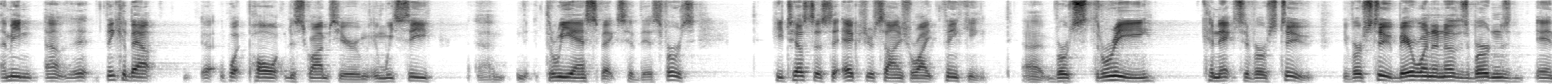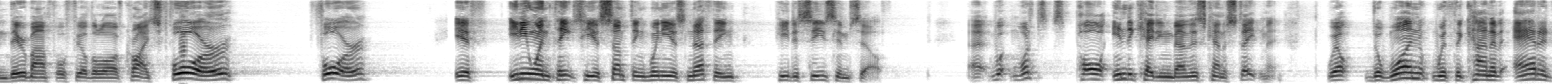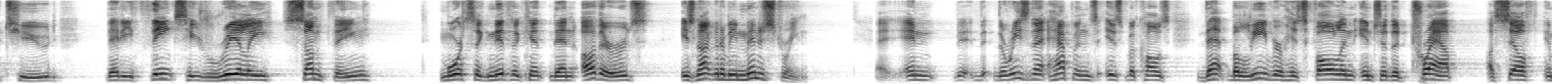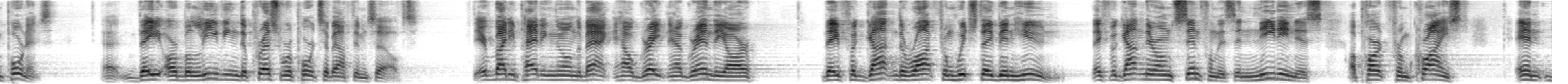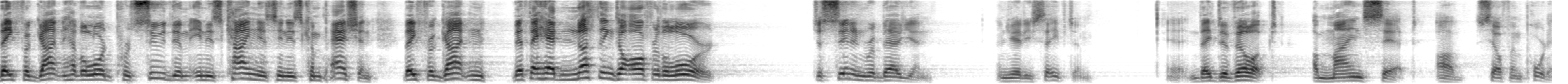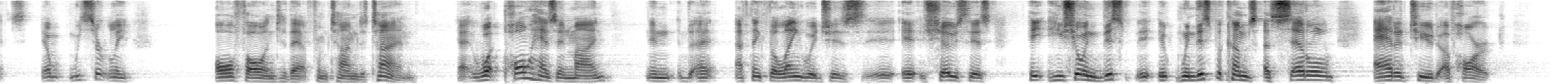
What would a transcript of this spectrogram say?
I mean, uh, think about uh, what Paul describes here, and we see um, three aspects of this. First, he tells us to exercise right thinking. Uh, verse 3 connects to verse 2. In verse 2, bear one another's burdens and thereby fulfill the law of Christ. For, for, if anyone thinks he is something when he is nothing, he deceives himself. Uh, what, what's Paul indicating by this kind of statement? Well, the one with the kind of attitude that he thinks he's really something more significant than others is not going to be ministering. And the reason that happens is because that believer has fallen into the trap of self importance. Uh, they are believing the press reports about themselves. Everybody patting them on the back, and how great and how grand they are. They've forgotten the rock from which they've been hewn. They've forgotten their own sinfulness and neediness apart from Christ. And they've forgotten how the Lord pursued them in His kindness, in His compassion. They've forgotten that they had nothing to offer the Lord, just sin and rebellion. And yet He saved them. They developed a mindset of self importance. And we certainly all fall into that from time to time. Uh, what Paul has in mind, in uh, I think the language is it shows this. He, he's showing this it, when this becomes a settled attitude of heart,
